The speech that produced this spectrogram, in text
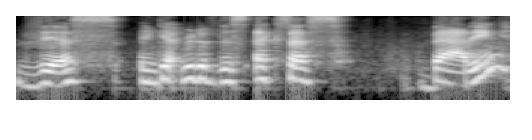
this and get rid of this excess batting.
